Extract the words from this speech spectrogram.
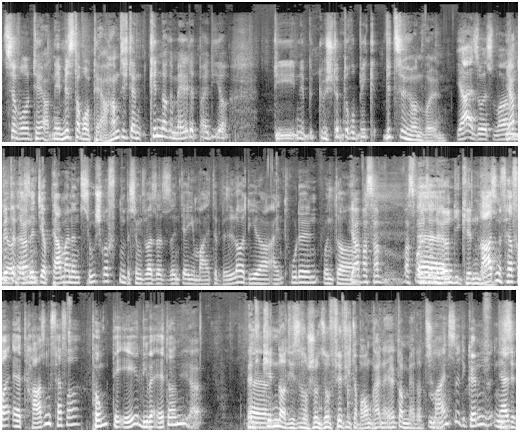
Sir Voltaire, nee, Mr. Voltaire, haben sich denn Kinder gemeldet bei dir, die eine be- bestimmte Rubrik Witze hören wollen? Ja, also es waren Ja, bitte es sind ja permanent Zuschriften, beziehungsweise es sind ja gemalte Bilder, die da eintrudeln unter Ja, was, haben, was wollen sie denn hören, die Kinder? hasenpfeffer at hasenpfeffer.de, liebe Eltern. Ja. Ja, die Kinder, die sind doch schon so pfiffig, da brauchen keine Eltern mehr dazu. Meinst du, die können, ja, Diese-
